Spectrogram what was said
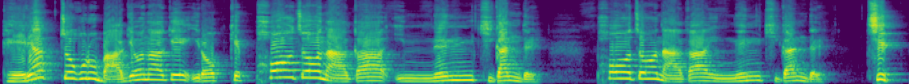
대략적으로 막연하게 이렇게 퍼져나가 있는 기간들, 퍼져나가 있는 기간들, 즉,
